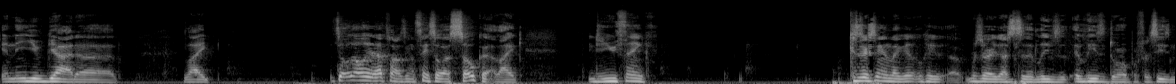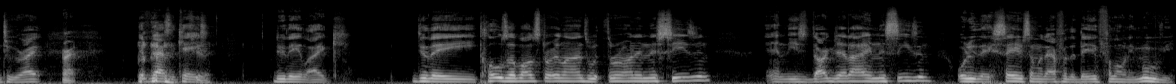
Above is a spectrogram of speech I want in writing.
And then you've got uh like so oh, yeah, that's what I was gonna say. So Ahsoka, like, do you think? Because they're saying like, okay, uh, Rosario Dawson it leaves it leaves the door open for season two, right? Right. If that's the case, do they like, do they close up all storylines with Thrawn in this season, and these Dark Jedi in this season, or do they save some of that for the Dave Filoni movie?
